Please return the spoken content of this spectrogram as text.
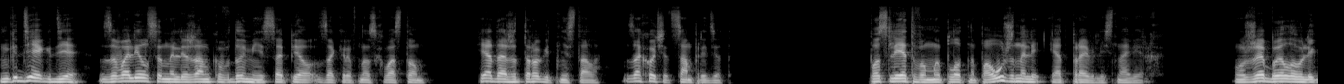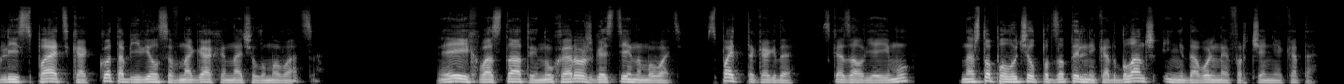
Где-где? Завалился на лежанку в доме и сопел, закрыв нос хвостом. Я даже трогать не стала. Захочет, сам придет. После этого мы плотно поужинали и отправились наверх. Уже было улеглись спать, как кот объявился в ногах и начал умываться. «Эй, хвостатый, ну хорош гостей намывать. Спать-то когда?» — сказал я ему, на что получил подзатыльник от бланш и недовольное форчание кота.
